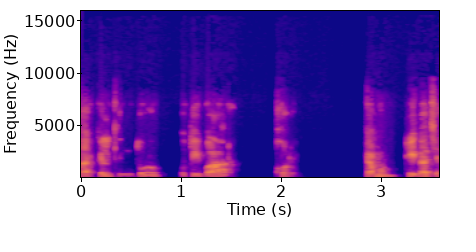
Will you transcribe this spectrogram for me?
সার্কেল কিন্তু প্রতিবার করে কেমন? ঠিক আছে?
